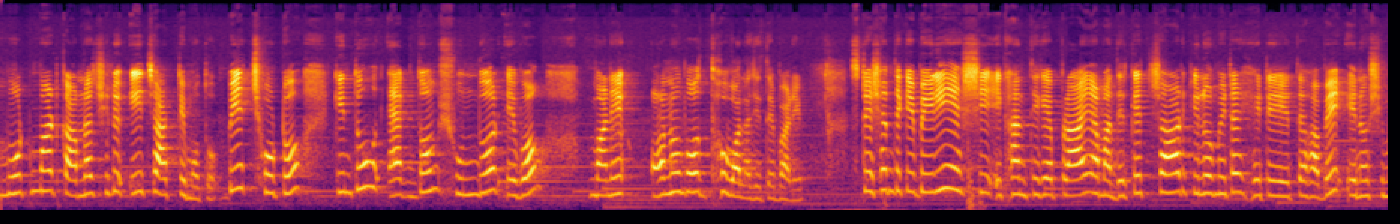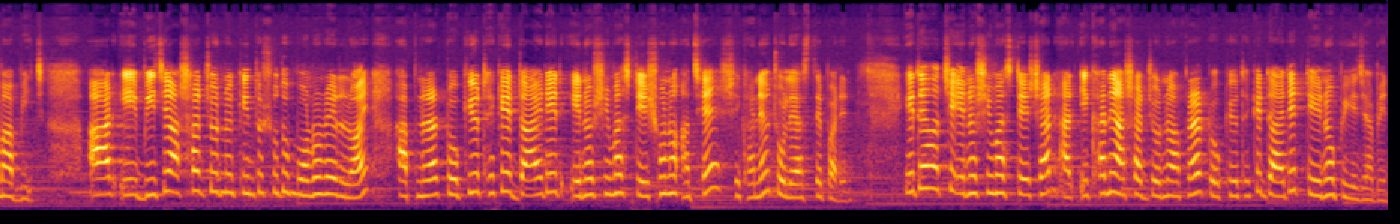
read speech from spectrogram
মোটমাট কামরা ছিল এই চারটে মতো। বেশ ছোট, কিন্তু একদম সুন্দর এবং মানে অনবদ্য বলা যেতে পারে। স্টেশন থেকে বেরিয়ে এসে এখান থেকে প্রায় আমাদেরকে চার কিলোমিটার হেঁটে যেতে হবে এনোসীমা বিচ আর এই বিচে আসার জন্য কিন্তু শুধু মনোরেল নয়, আপনারা টোকিও থেকে ডাইরেক্ট এনোসীমা স্টেশনও আছে, সেখানেও চলে আসতে পারেন। এটা হচ্ছে এনোসীমা স্টেশন আর এখানে আসার জন্য আপনারা টোকিও থেকে ডাইরেক্ট ট্রেনও পেয়ে যাবেন।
